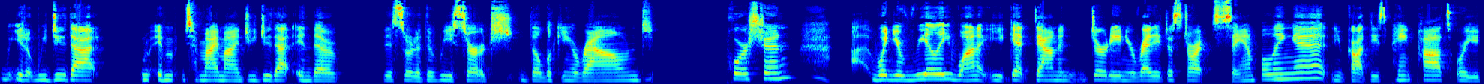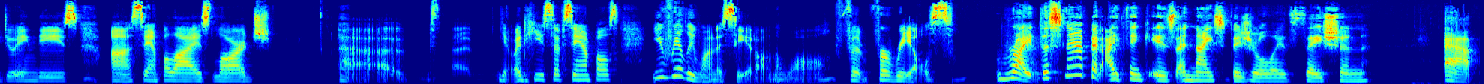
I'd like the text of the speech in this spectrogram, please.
you know we do that in, to my mind you do that in the this sort of the research the looking around portion when you really want to, you get down and dirty and you're ready to start sampling it, you've got these paint pots or you're doing these uh, sampleized large, uh, you know, adhesive samples. You really want to see it on the wall for, for reals. Right. The Snap It, I think, is a nice visualization app.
